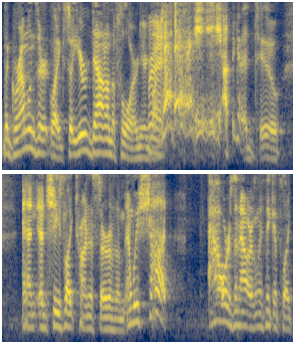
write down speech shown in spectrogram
the gremlins are like so you're down on the floor and you're going. I think I had two, and and she's like trying to serve them, and we shot hours and hours, and I think it's like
